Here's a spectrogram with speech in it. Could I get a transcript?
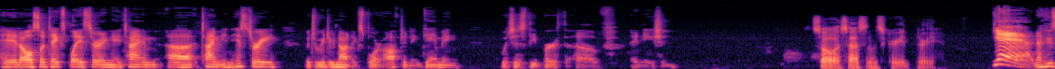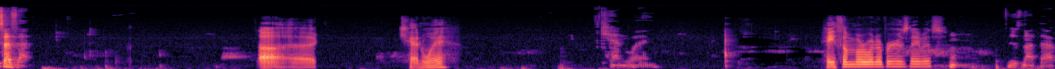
it also takes place during a time uh, time in history which we do not explore often in gaming, which is the birth of a nation. So Assassin's Creed 3. Yeah. Now who says that? Uh Kenway? Kenway. Haytham or whatever his name is? Mm-mm. It is not that.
